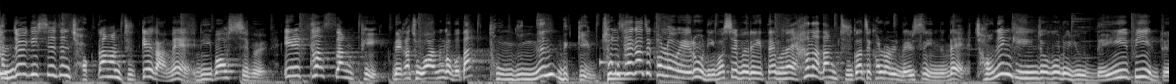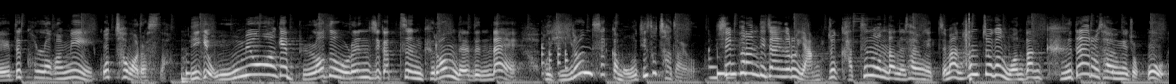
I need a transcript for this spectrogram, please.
간절기 시즌 적당한 두께감에 reversible, 1타 쌍피 내가 좋아하는 것보다 돈 굳는 느낌 총 세 가지 colorway로 reversible이기 때문에 하나당 두 가지 컬러를 낼 수 있는데 저는 개인적으로 이 네이비 레드 컬러감이 꽂혀버렸어. 이게 오묘하게 blood orange 같은 그런 레드인데 어, 이런 색감 어디서 찾아요? 심플한 디자인으로 양쪽 같은 원단을 사용했지만 한쪽은 원단 그대로 사용해 줬고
